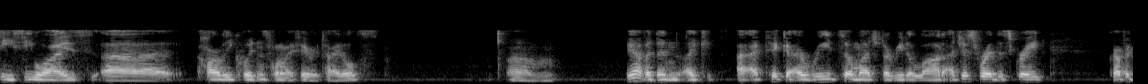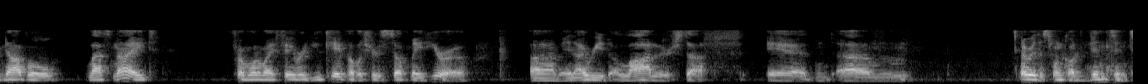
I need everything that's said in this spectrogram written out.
DC wise, uh, Harley Quinn is one of my favorite titles. Um, yeah, but then like I, I pick, I read so much. I read a lot. I just read this great graphic novel last night from one of my favorite UK publishers, Self Made Hero, um, and I read a lot of their stuff. And um, I read this one called Vincent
